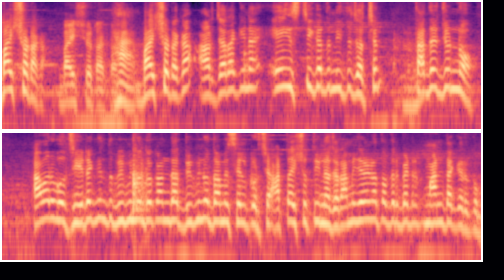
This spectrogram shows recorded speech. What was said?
বাইশশো টাকা। বাইশশো টাকা। হ্যাঁ বাইশশো টাকা। আর যারা কিনা এই স্টিকারটা নিতে যাচ্ছেন তাদের জন্য আবার বলছি এটা কিন্তু বিভিন্ন দোকানদার বিভিন্ন দামে সেল করছে আঠাইশো তিন হাজার। আমি জানি না তাদের ব্যাটের মানটা কীরকম।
